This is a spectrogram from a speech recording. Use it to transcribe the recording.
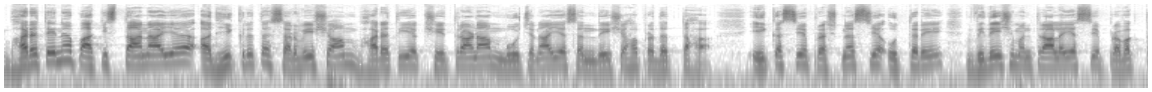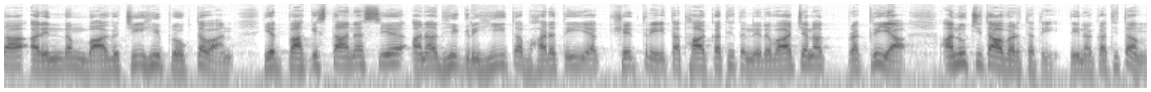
भारतेन पाकिस्तानाय अधिकृत सर्वेषां भारतीयक्षेत्राणां मोचनाय सन्देशः प्रदत्तः। एकस्य प्रश्नस्य उत्तरे विदेशमन्त्रालयस्य प्रवक्ता अरिन्दम बागचीः प्रोक्तवान् यत् पाकिस्तानस्य अनधिगृहीतभारतीयक्षेत्रे तथाकथितनिर्वाचनप्रक्रिया अनुचिता वर्तते। तेन कथितं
